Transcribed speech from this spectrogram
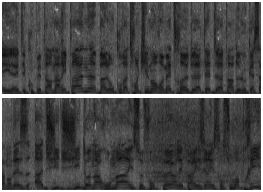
et il a été coupé par Maripane. Ballon qu'on va tranquillement remettre de la tête de la part de Lucas Hernandez à Gigi Donnarumma. Ils se font peur les Parisiens. Ils sont souvent pris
